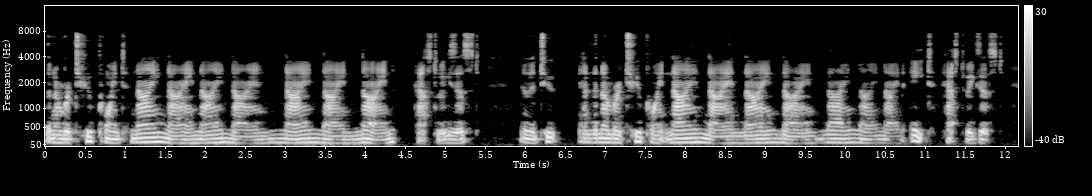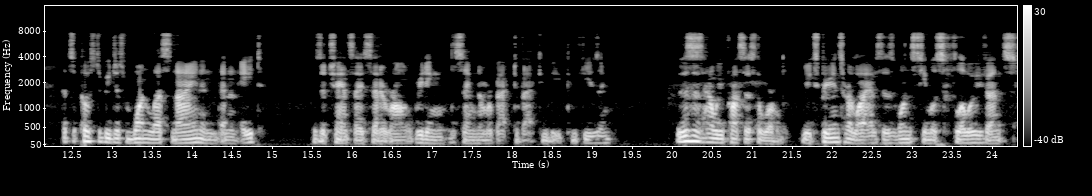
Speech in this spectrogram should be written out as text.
the number 2.9999999 has to exist, and the two and the number 2.999999998 has to exist. That's supposed to be just one less 9 and then an 8. There's a chance I said it wrong. Reading the same number back to back can be confusing. This is how we process the world. We experience our lives as one seamless flow of events,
